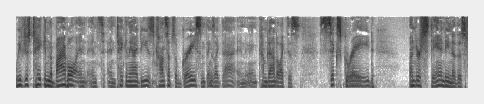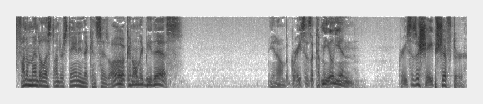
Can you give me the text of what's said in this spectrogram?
we've just taken the Bible and, and, and taken the ideas, concepts of grace and things like that, and, and come down to like this sixth grade understanding of this fundamentalist understanding that can says, oh, it can only be this. You know, but grace is a chameleon. Grace is a shapeshifter.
